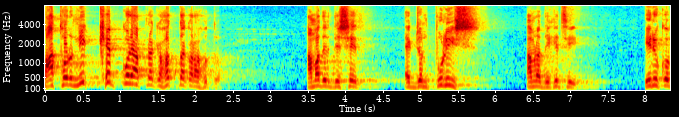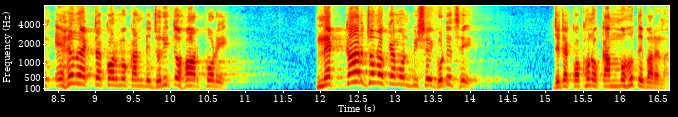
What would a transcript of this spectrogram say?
পাথর নিক্ষেপ করে আপনাকে হত্যা করা হতো। আমাদের দেশের একজন পুলিশ, আমরা দেখেছি এরকম এহেন একটা কর্মকাণ্ডে জড়িত হওয়ার পরে ন্যাক্কারজনক এমন বিষয় ঘটেছে যেটা কখনো কাম্য হতে পারে না।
